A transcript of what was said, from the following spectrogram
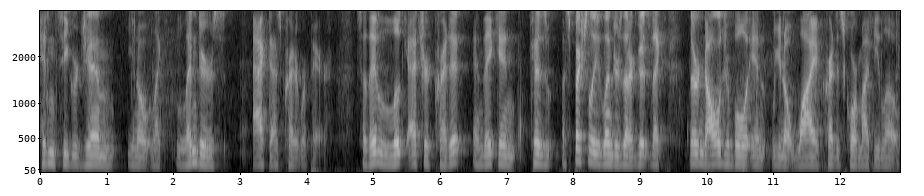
hidden secret gem, you know, like lenders act as credit repair. So they look at your credit and they can, because especially lenders that are good, like they're knowledgeable in, you know, why a credit score might be low.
